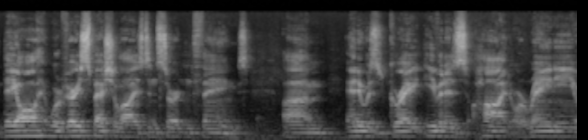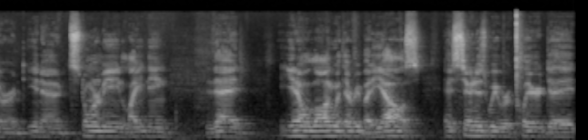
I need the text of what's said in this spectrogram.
they all were very specialized in certain things. Um, and it was great, even as hot or rainy or you know stormy, lightning, that you know along with everybody else as soon as we were cleared to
